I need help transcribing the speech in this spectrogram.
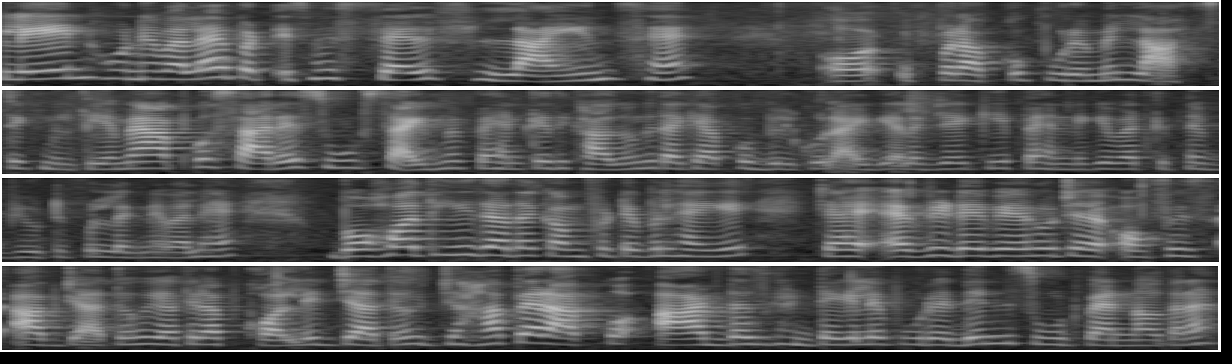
प्लेन होने वाला है बट इसमें सेल्फ लाइंस हैं। और ऊपर आपको पूरे में लास्टिक मिलती है। मैं आपको सारे सूट साइड में पहन के दिखा दूँगी ताकि आपको बिल्कुल आइडिया लग जाए कि ये पहनने के बाद कितने ब्यूटीफुल लगने वाले हैं। बहुत ही ज़्यादा कंफर्टेबल है ये। चाहे एवरीडे वेयर हो, चाहे ऑफ़िस आप जाते हो या फिर आप कॉलेज जाते हो, जहाँ पर आपको आठ दस घंटे के लिए पूरे दिन सूट पहनना होता ना,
